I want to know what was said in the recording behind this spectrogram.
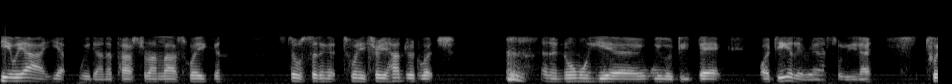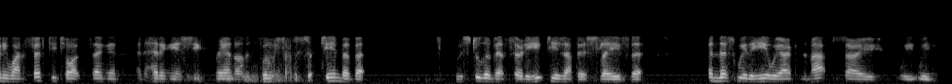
Yeah, we are. Yep, we done a pasture run last week and still sitting at 2300, which in a normal year we would be back ideally around sort of you know 2150 type thing and, and hitting our second round on the 25th of September. But we've still got about 30 hectares up our sleeve that in this weather here we open them up, so we, we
